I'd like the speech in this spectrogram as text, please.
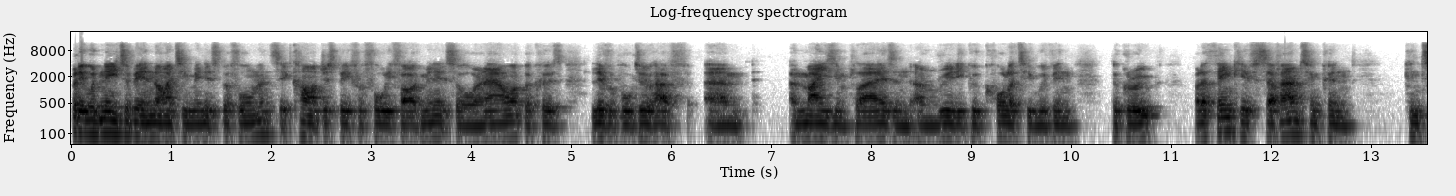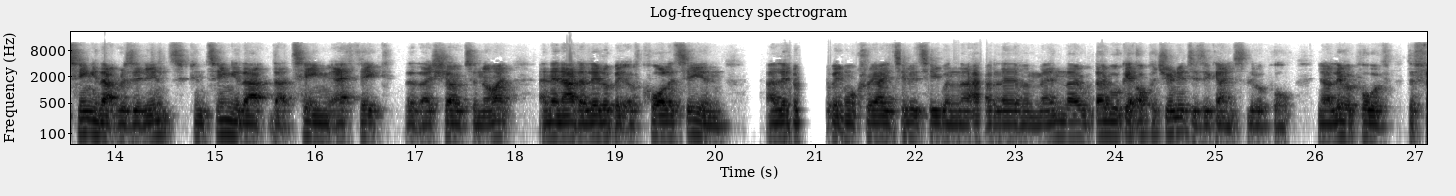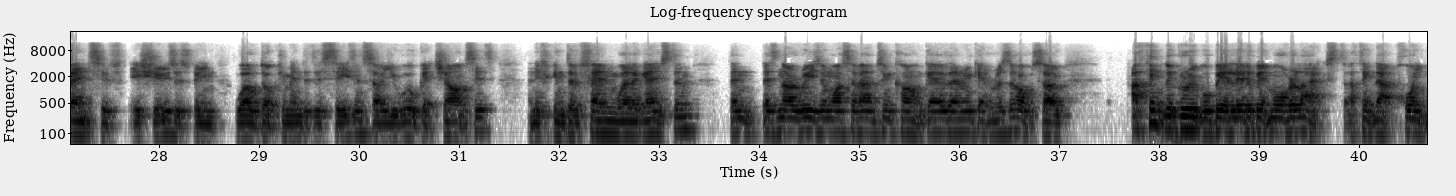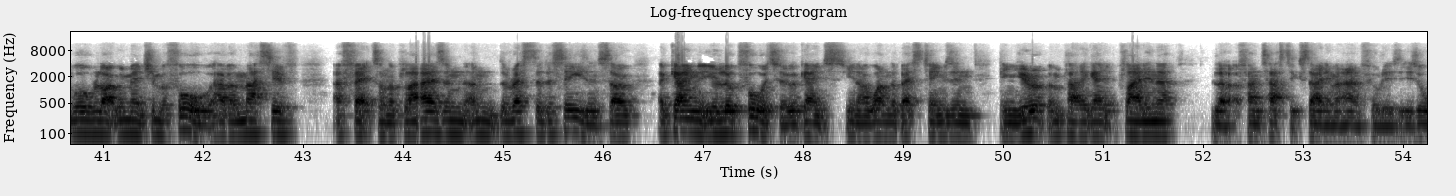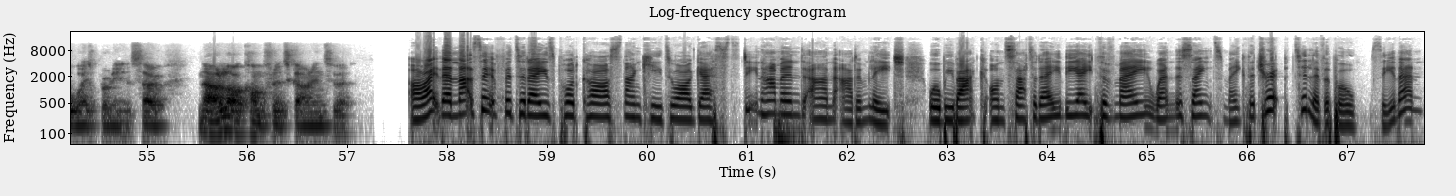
But it would need to be a 90 minutes performance. It can't just be for 45 minutes or an hour because Liverpool do have um, amazing players and, and really good quality within the group. But I think if Southampton can continue that resilience, continue that that team ethic that they showed tonight, and then add a little bit of quality and a little bit more creativity when they have 11 men, they, they will get opportunities against Liverpool. You know, Liverpool with defensive issues has been well documented this season, so you will get chances. And if you can defend well against them, then there's no reason why Southampton can't go there and get a result. So I think the group will be a little bit more relaxed. I think that point will, like we mentioned before, have a massive effect on the players and, and the rest of the season. So a game that you look forward to against you know one of the best teams in in Europe and playing again playing in a look, a fantastic stadium at Anfield is, is always brilliant. So no, a lot of confidence going into it. All right, then that's it for today's podcast. Thank you to our guests, Dean Hammond and Adam Leach. We'll be back on Saturday, the 8th of May, when the Saints make the trip to Liverpool. See you then.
